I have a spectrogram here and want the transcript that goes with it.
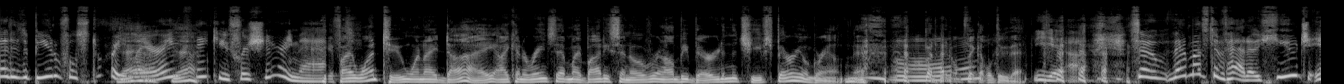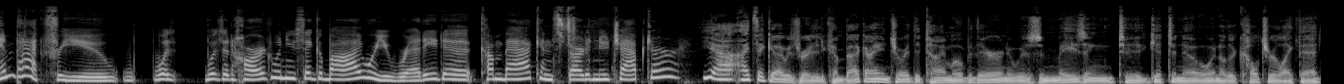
That is a beautiful story, Yeah, Larry. yeah. Thank you for sharing that. If I want to, when I die, I can arrange to have my body sent over and I'll be buried in the chief's burial ground. but I don't think I'll do that. yeah. So that must have had a huge impact for you. Was was it hard when you said goodbye? Were you ready to come back and start a new chapter? Yeah, I think I was ready to come back. I enjoyed the time over there, and it was amazing to get to know another culture like that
